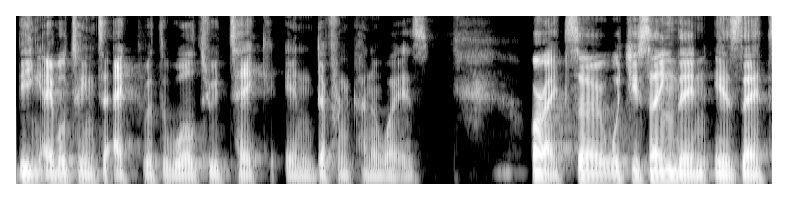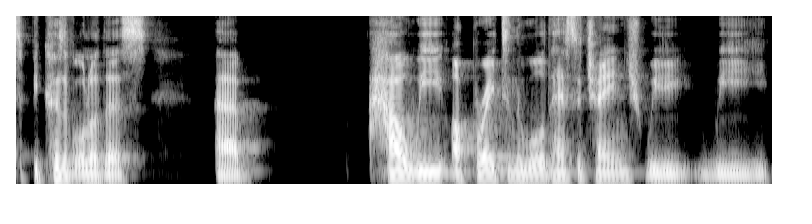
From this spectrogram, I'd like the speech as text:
being able to interact with the world through tech in different kind of ways. All right. So what you're saying then is that because of all of this, uh, how we operate in the world has to change. We we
